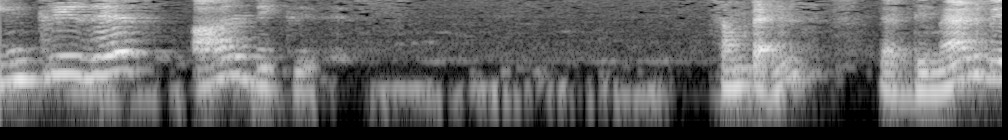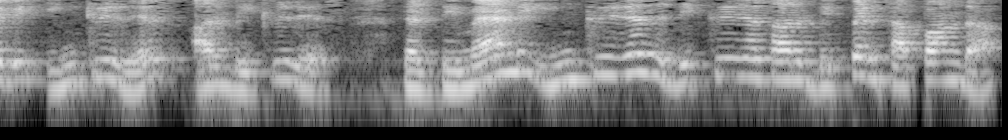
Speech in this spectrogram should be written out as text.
increases or decreases. Sometimes the demand may be increases or decreases. The demand increases decreases or depends upon the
